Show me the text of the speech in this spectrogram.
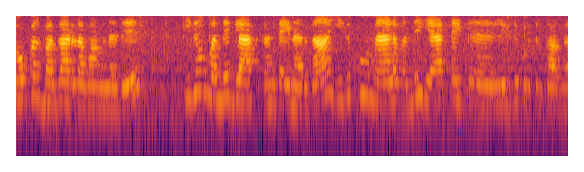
லோக்கல் பஜாரில் வாங்கினது. இதுவும் வந்து கிளாஸ் கண்டெய்னர் தான். இதுக்கும் மேலே வந்து ஏர்டைட் லிட்டு கொடுத்துருக்காங்க.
